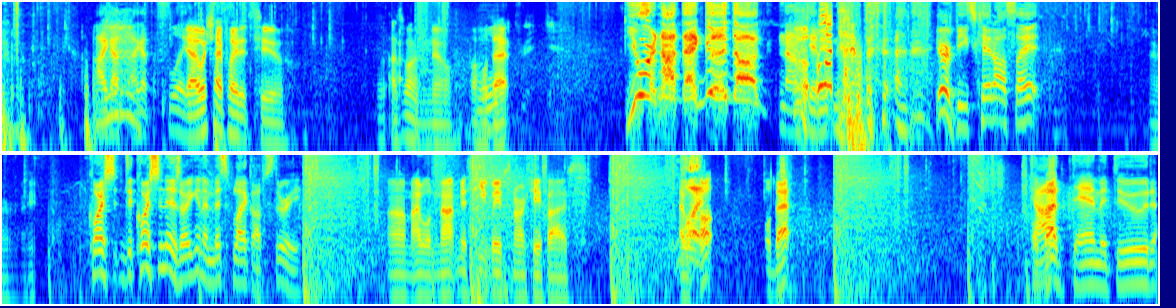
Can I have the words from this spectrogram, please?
I got I got the flick. Yeah, I wish I played it too. I just want to know. I'll hold that. You are not that good, dog. No, I'm kidding. You're a beast kid. I'll say it. Alright. Question. The question is, are you gonna miss Black Ops 3? Um, I will not miss heat waves and RK5s. I- What? oh, hold that. God damn it, dude.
